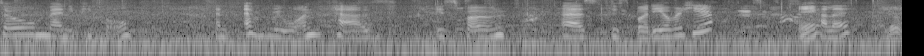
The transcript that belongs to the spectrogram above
so many people and everyone has his phone as this buddy over here Eh? hello Hello.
